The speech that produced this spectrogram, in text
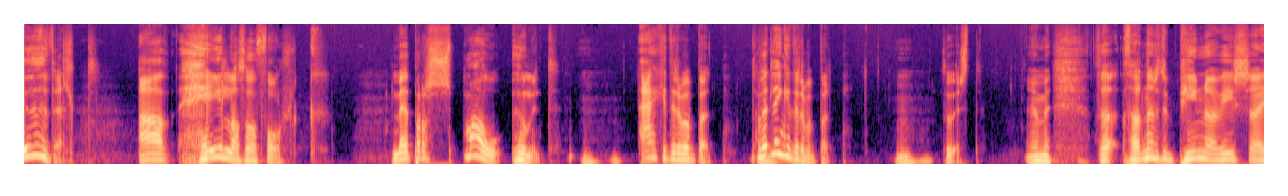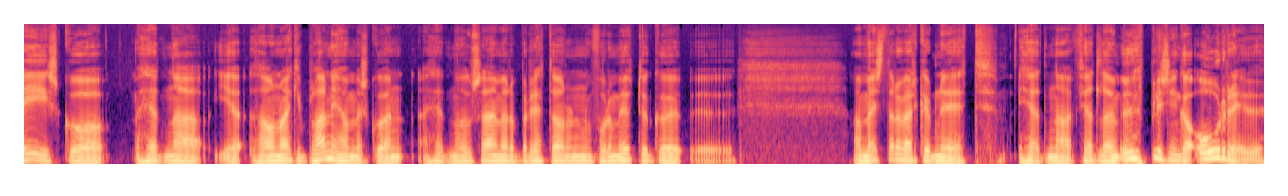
auðvelt að heila þó fólk með bara smá hugmynd. Ekki drepa börn, það vil lengi drepa börn Mhm. þú veist, Þa, Þannig ertu pínu að vísa í sko, hérna, ég, það var nú ekki planið hjá mér sko, en hérna, þú sagði mér að bara rétt ára hún fórum upptöku uh, að meistaraverkefnið þitt hérna, fjalla um upplýsinga óreiðu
